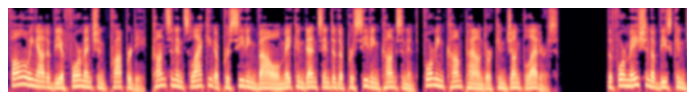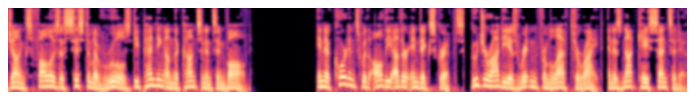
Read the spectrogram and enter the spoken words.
Following out of the aforementioned property, consonants lacking a preceding vowel may condense into the preceding consonant, forming compound or conjunct letters. The formation of these conjuncts follows a system of rules depending on the consonants involved. In accordance with all the other Indic scripts, Gujarati is written from left to right, and is not case-sensitive.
